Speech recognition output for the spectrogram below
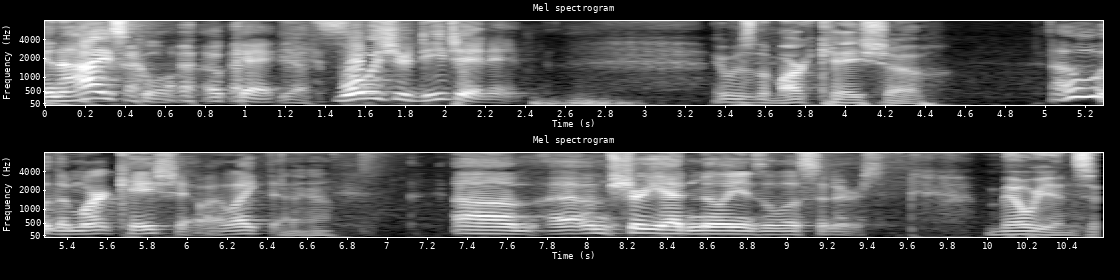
In high school, okay. yes. What was your DJ name? It was the Mark Kaye Show. Oh, the Mark Kaye Show. I like that. Yeah. Um, I'm sure you had millions of listeners millions.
